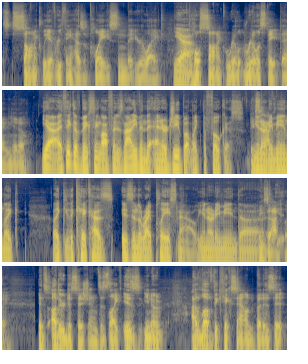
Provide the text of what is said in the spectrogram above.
sonically everything has a place and that you're like Yeah. the whole sonic real, real estate thing, you know? Yeah, I think of mixing often as not even the energy, but like the focus. You know what I mean? Like, like the kick has is in the right place now. You know what I mean? The Exactly. It's other decisions. It's like, is, you know, I love the kick sound, but is it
